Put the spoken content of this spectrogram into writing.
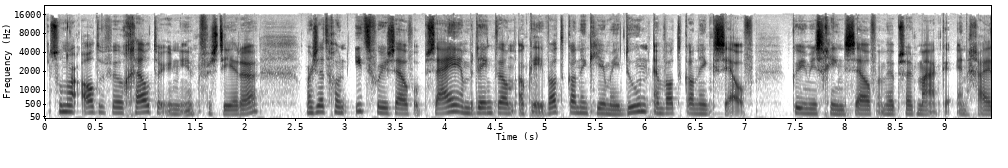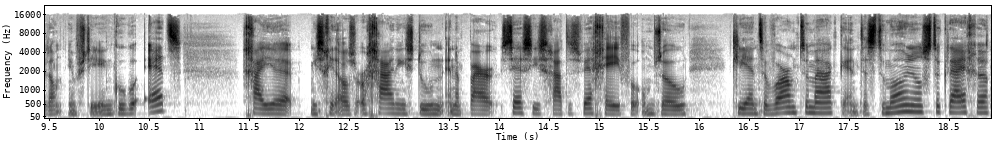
zonder al te veel geld erin investeren. Maar zet gewoon iets voor jezelf opzij en bedenk dan: oké, wat kan ik hiermee doen en wat kan ik zelf? Kun je misschien zelf een website maken en ga je dan investeren in Google Ads? Ga je misschien alles organisch doen en een paar sessies gratis weggeven om zo cliënten warm te maken en testimonials te krijgen?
